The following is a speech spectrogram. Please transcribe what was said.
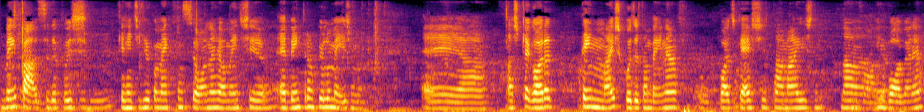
bem fácil, depois uhum. que a gente viu como é que funciona, realmente é bem tranquilo mesmo. É, acho que agora tem mais coisa também, né? O podcast está mais na, em, voga. em voga, né?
